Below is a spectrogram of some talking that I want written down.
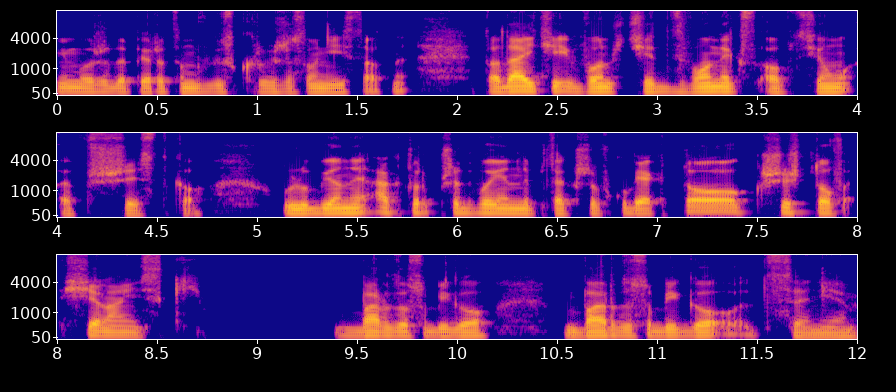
mimo że dopiero co mówił skrój, że są nieistotne, to dajcie i włączcie dzwonek z opcją wszystko. Ulubiony aktor przedwojenny Ptak Kubiak to Krzysztof Sielański. Bardzo sobie go, bardzo sobie go cenię.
